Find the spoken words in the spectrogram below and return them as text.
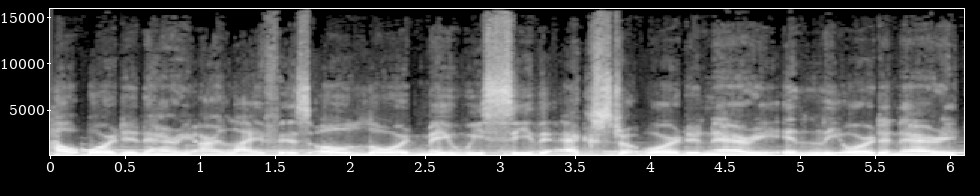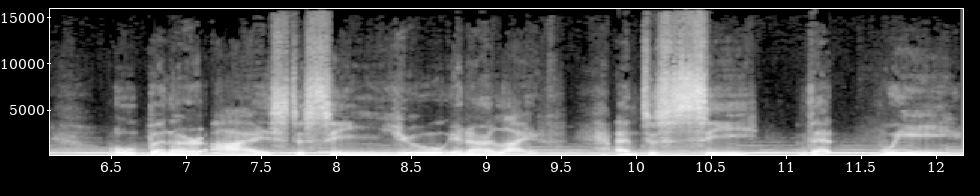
how ordinary our life is. Oh Lord, may we see the extraordinary in the ordinary. Open our eyes to see you in our life and to see that we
